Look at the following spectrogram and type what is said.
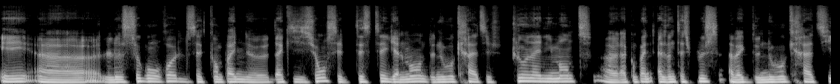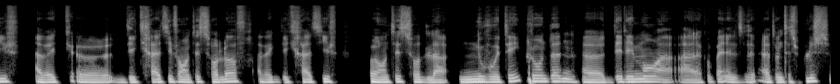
Et euh, le second rôle de cette campagne euh, d'acquisition, c'est de tester également de nouveaux créatifs. Plus on alimente euh, la campagne Advantage Plus avec de nouveaux créatifs, avec euh, des créatifs orientés sur l'offre, avec des créatifs orientés sur de la nouveauté, plus on donne euh, d'éléments à, à la campagne Advantage Plus,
